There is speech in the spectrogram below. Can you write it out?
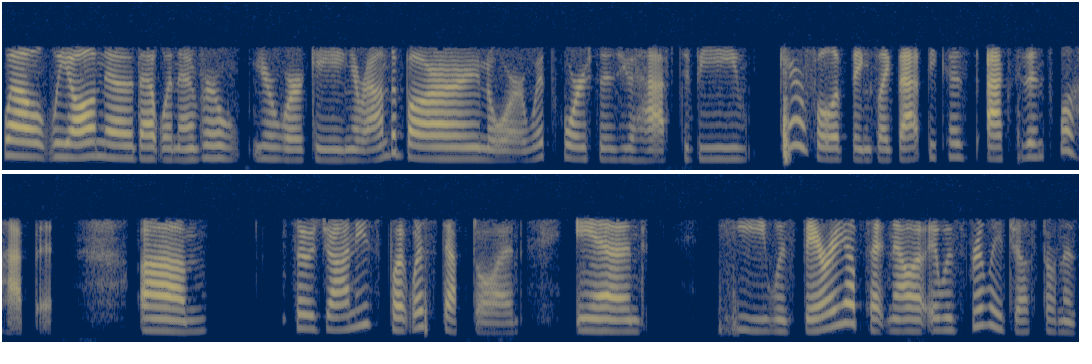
Well, we all know that whenever you're working around a barn or with horses, you have to be careful of things like that because accidents will happen. Um, so Johnny's foot was stepped on, and he was very upset. Now it was really just on his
